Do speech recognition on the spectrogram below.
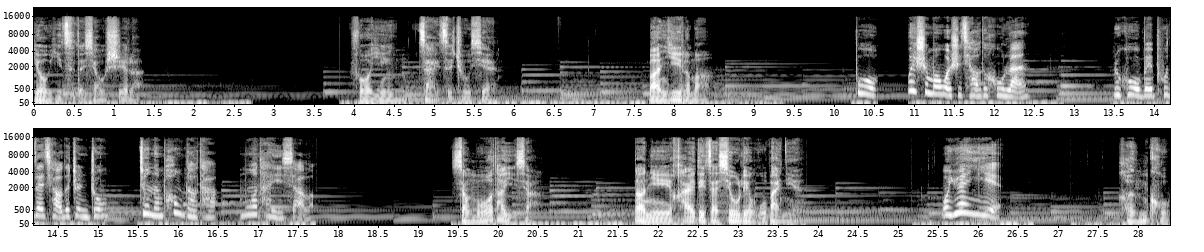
又一次的消失了。佛音再次出现。满意了吗？不，为什么我是桥的护栏？如果我被铺在桥的正中，就能碰到它，摸它一下了。想摸它一下，那你还得再修炼五百年。我愿意。很苦，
